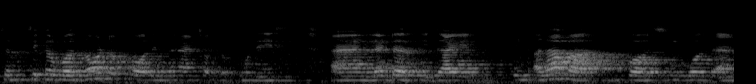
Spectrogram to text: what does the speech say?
Chandrasekhar was not a fall in the hands of the police and later he died in Allahabad because he was an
